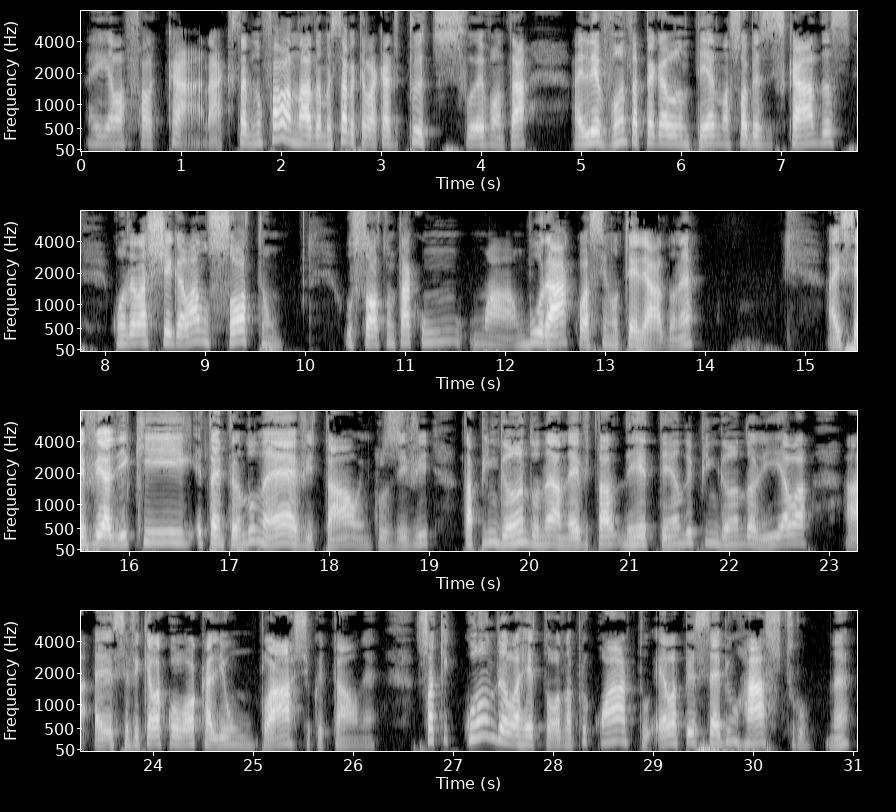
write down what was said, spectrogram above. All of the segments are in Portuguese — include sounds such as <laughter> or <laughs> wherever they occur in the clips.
Aí ela fala, caraca, sabe? Não fala nada, mas sabe aquela cara de, putz, vou levantar. Aí levanta, pega a lanterna, sobe as escadas. Quando ela chega lá no sótão, o sótão tá com uma, um buraco assim no telhado, né? Aí você vê ali que tá entrando neve e tal, inclusive tá pingando, né? A neve tá derretendo e pingando ali. Ela ah, é, você vê que ela coloca ali um plástico e tal, né? Só que quando ela retorna para o quarto, ela percebe um rastro, né?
